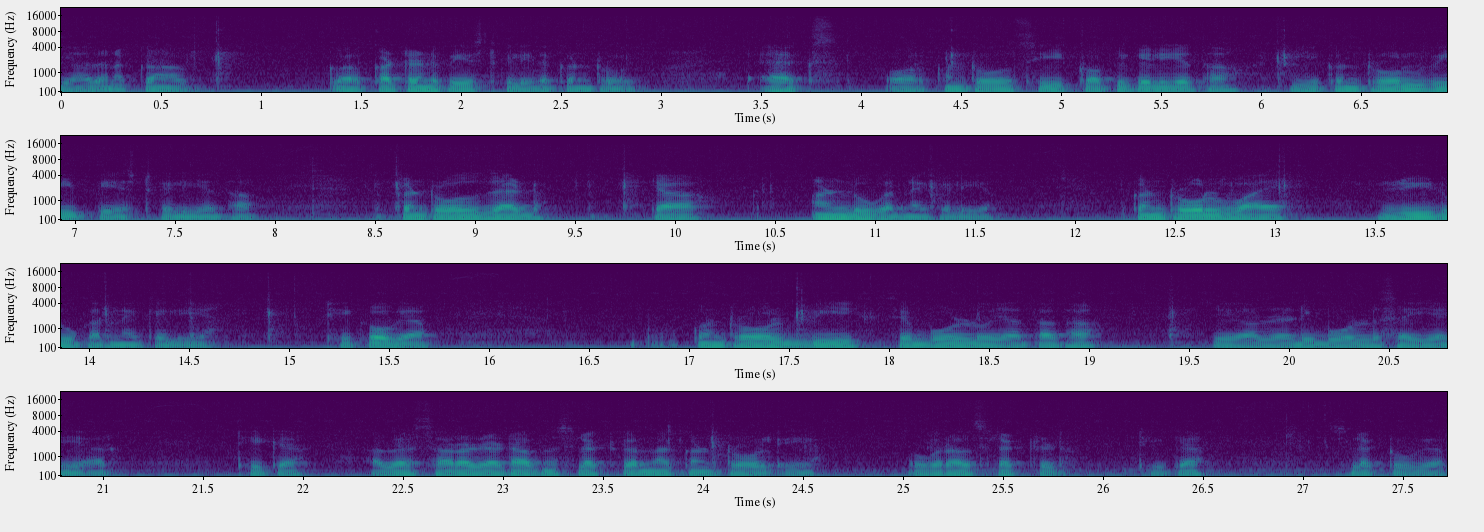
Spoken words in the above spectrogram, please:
याद है ना कट एंड पेस्ट के लिए था कंट्रोल एक्स और कंट्रोल सी कॉपी के लिए था, ये कंट्रोल वी पेस्ट के लिए था। कंट्रोल जेड क्या? अनडू करने के लिए। कंट्रोल वाई रीडू करने के लिए। ठीक हो गया। कंट्रोल बी से बोल्ड हो जाता था। ये ऑलरेडी बोल्ड सही है यार। ठीक है। अगर सारा डाटा आपने सेलेक्ट करना कंट्रोल ए ओवरऑल सिलेक्टेड ठीक है। सिलेक्ट हो गया।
